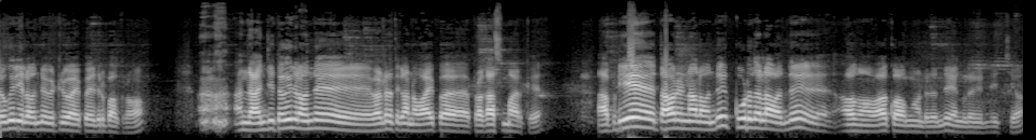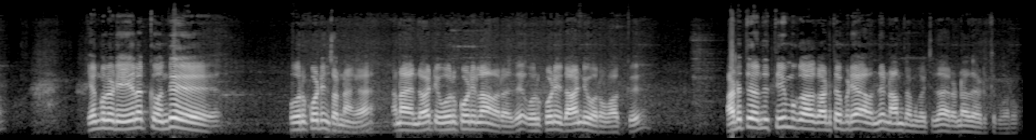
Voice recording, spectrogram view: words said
தொகுதியில் வந்து வெற்றி வாய்ப்பை எதிர்பார்க்குறோம். அந்த அஞ்சு தொகுதியில் வந்து வெல்றதுக்கான வாய்ப்பை பிரகாசமாக இருக்குது அப்படியே தவறினால வந்து கூடுதலாக வந்து அவங்க வாக்கு வாங்கன்றது வந்து எங்களுக்கு நிச்சயம். எங்களுடைய இலக்கு வந்து ஒரு கோடின்னு சொன்னாங்க. ஆனால் இந்த வாட்டி ஒரு கோடிலாம் வராது. ஒரு கோடி தாண்டி வரும் வாக்கு. அடுத்து வந்து திமுக அடுத்தபடியாக வந்து நாம் தமிழ் கட்சி தான் ரெண்டாவது இடத்துக்கு வரும்.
